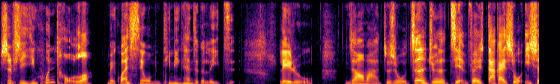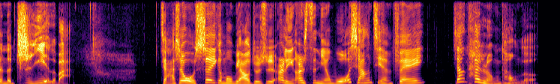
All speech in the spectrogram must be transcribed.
是不是已经昏头了？没关系，我们听听看这个例子。例如，你知道吗？就是我真的觉得减肥大概是我一生的志业了吧。假设我设一个目标，就是二零二四年我想减肥，这样太笼统了。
